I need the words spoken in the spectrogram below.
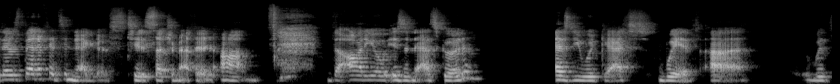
there's benefits and negatives to such a method. Um, the audio isn't as good as you would get with, uh, with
